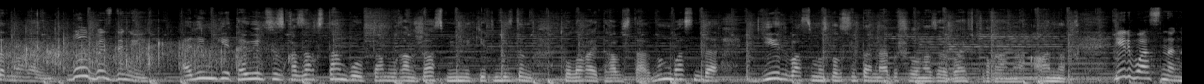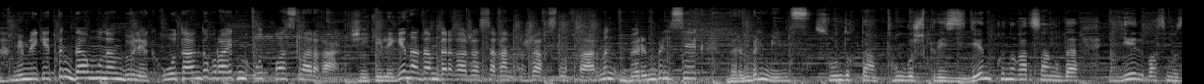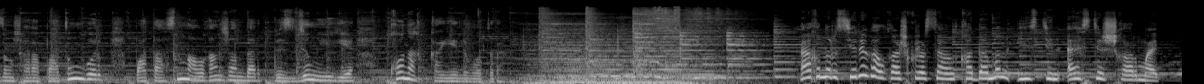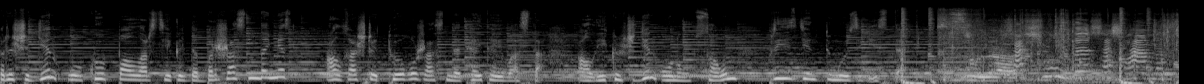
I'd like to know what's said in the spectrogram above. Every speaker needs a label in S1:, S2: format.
S1: бұл біздің үй.
S2: Әлемге тәуелсіз қазақстан болып танылған жас мемлекетіміздің толағай табыстарының басында елбасымыз нұрсұлтан әбішұлы назарбаев тұрғаны анық.
S1: Елбасының мемлекеттің дамуынан бөлек отанды құрайтын отбасыларға жекелеген адамдарға жасаған жақсылықтарының бірін білсек бірін білмейміз.
S2: Сондықтан тұңғыш президент күні қарсаңында елбасымыздың шарапатын көріп батасын алған жандар біздің үйге қонаққа келіп отыр.
S3: Ақнұр серік алғашқы жасаған қадамын естен әсте шығармайды. Біріншіден ол көп балалар секілді бір жасында емес алғаш рет тоғыз жасында тәй тәй басты. Ал екіншіден оның тұсауын президенттің өзі кесті.
S4: Шашуымды шашамыз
